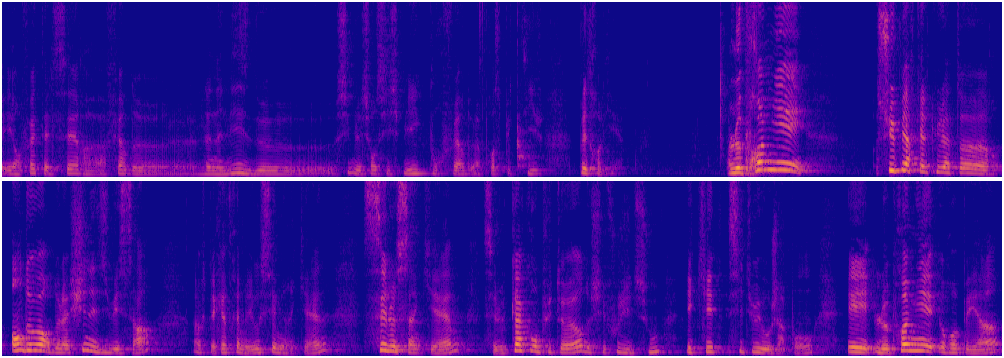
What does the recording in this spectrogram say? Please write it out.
et en fait elle sert à faire de l'analyse de simulation sismique pour faire de la prospective pétrolière. Le premier supercalculateur en dehors de la Chine et des USA, hein, la quatrième est aussi américaine, c'est le cinquième, c'est le K-Computer de chez Fujitsu et qui est situé au Japon. Et le premier européen,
